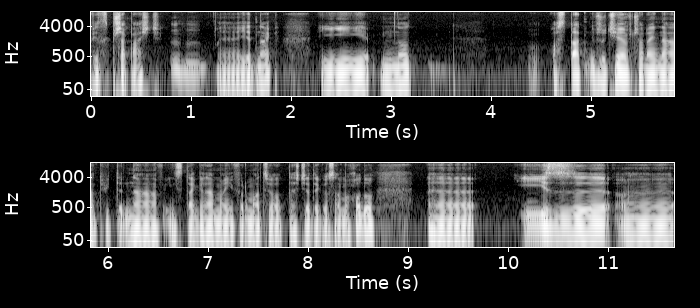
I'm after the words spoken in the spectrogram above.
więc przepaść Mhm. jednak. I no, ostatnio, wrzuciłem wczoraj na, Twitter, na Instagrama informację o teście tego samochodu e, i z, e,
